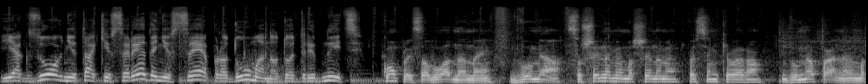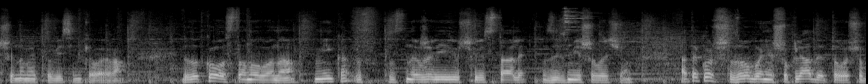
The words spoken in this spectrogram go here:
Як зовні, так і всередині все продумано до дрібниць. Комплекс обладнаний двома сушильними машинами по 7 кг, двома пральними машинами по 8 кг. Додатково встановлена міка з нержавіючої сталі зі змішувачем, а також зроблені шухляди того, щоб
